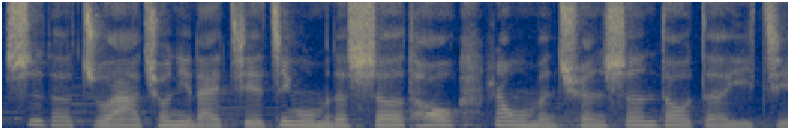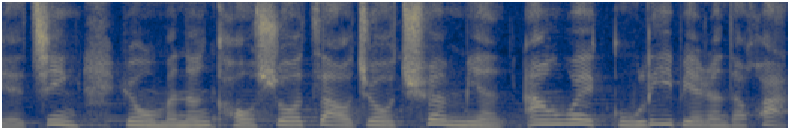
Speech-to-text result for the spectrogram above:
是的，主啊，求你来洁净我们的舌头，让我们全身都得以洁净。愿我们能口说造就、劝勉、安慰、鼓励别人的话，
